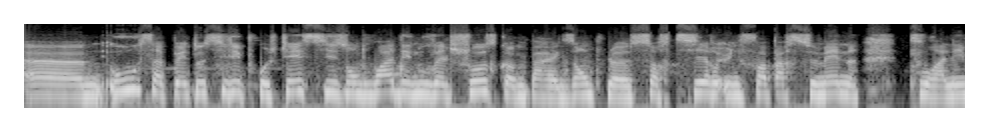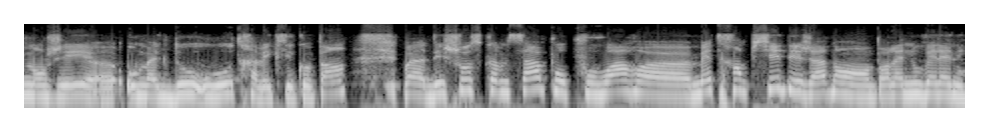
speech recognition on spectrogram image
euh, ou ça peut être aussi les projeter s'ils ont droit à des nouvelles choses comme par exemple sortir une fois par semaine pour aller manger euh, au McDo ou autre avec les copains. Voilà, des choses comme ça pour pouvoir euh, mettre un pied déjà dans dans la nouvelle année.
